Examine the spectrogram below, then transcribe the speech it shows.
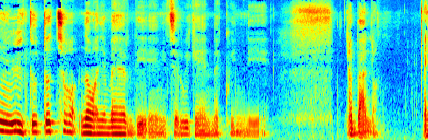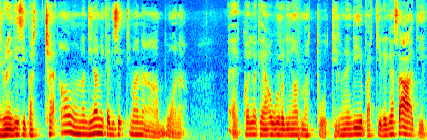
E tutto ciò, domani è venerdì, inizia il weekend e quindi è bello. E lunedì si parte, cioè ho una dinamica di settimana buona, è quella che auguro di norma a tutti. Lunedì partire gasati,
